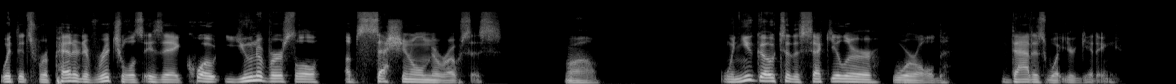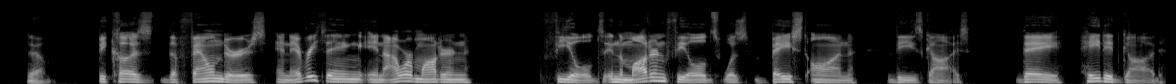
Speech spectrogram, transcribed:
with its repetitive rituals is a quote universal obsessional neurosis. Wow. When you go to the secular world, that is what you're getting. Yeah. Because the founders and everything in our modern fields, in the modern fields, was based on these guys. They hated God,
